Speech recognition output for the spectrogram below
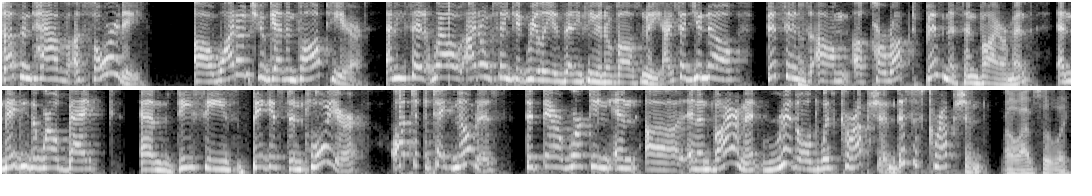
doesn't have authority. Uh, why don't you get involved here? And he said, well, I don't think it really is anything that involves me. I said, you know, this is um, a corrupt business environment, and maybe the World Bank and DC's biggest employer ought to take notice that they're working in uh, an environment riddled with corruption. This is corruption. Oh, absolutely.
